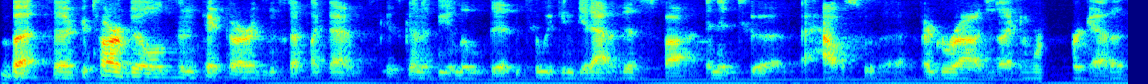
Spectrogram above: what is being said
But uh, guitar builds and pick guards and stuff like that, it's, it's going to be a little bit until we can get out of this spot and into a, a house with a, a garage that I can work, work out of.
